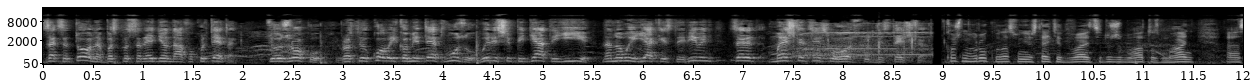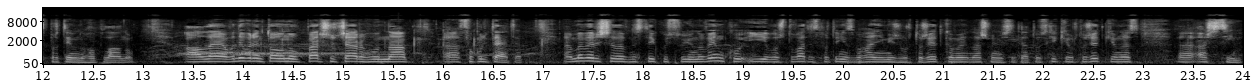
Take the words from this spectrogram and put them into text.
заакцентована безпосередньо на факультетах. Цього ж року профспілковий комітет вузу вирішив підняти її на новий якісний рівень серед мешканців свого студмістечка. Кожного року у нас в університеті відбувається дуже багато змагань е, спортивного плану, але вони орієнтовані в першу чергу на е, факультети. Е, Ми вирішили внести якусь свою новинку і влаштувати спортивні змагання між гуртожитками нашого університету, оскільки гуртожитків у нас аж сім.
